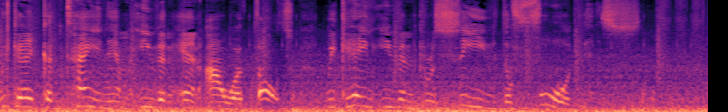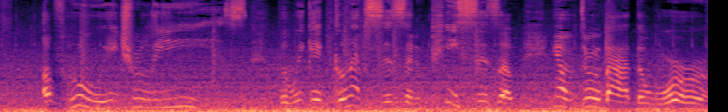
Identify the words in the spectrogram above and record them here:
We can't contain him even in our thoughts. We can't even perceive the fullness of who he truly is. But we get glimpses and pieces of him through by the word.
